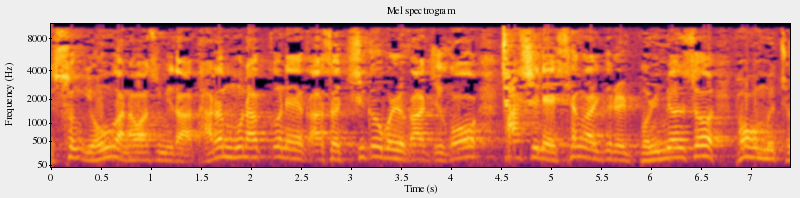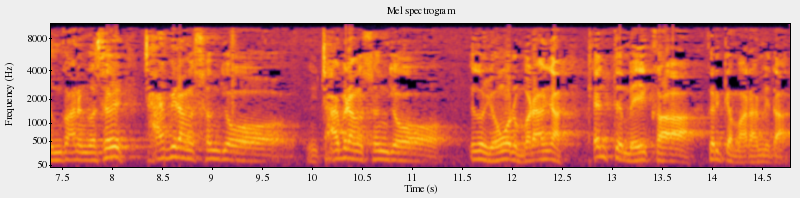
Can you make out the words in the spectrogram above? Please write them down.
성, 용어가 나왔습니다. 다른 문화권에 가서 직업을 가지고 자신의 생활비를 벌면서 복음을 전가하는 것을 자비랑 성교, 자비랑 성교, 이걸 용어로 뭐라 하냐? 텐트 메이커, 그렇게 말합니다.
